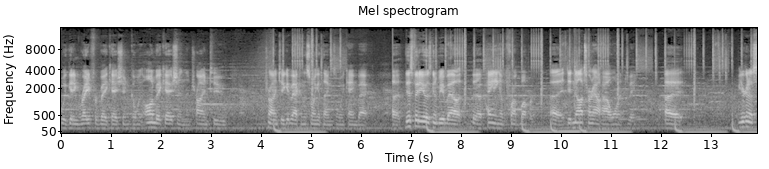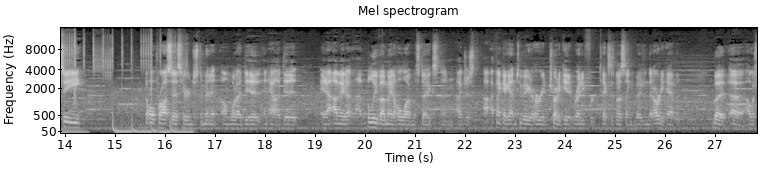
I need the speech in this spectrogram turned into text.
with getting ready for vacation, going on vacation, and trying to trying to get back in the swing of things when we came back. Uh, this video is going to be about the painting of the front bumper. Uh, it did not turn out how I wanted it to be. Uh, you're going to see the whole process here in just a minute on what I did and how I did it. And I, made, a, I believe I made a whole lot of mistakes, and I just, I think I got in too big of a hurry to try to get it ready for Texas Mustang Invasion that already happened. But uh, I was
